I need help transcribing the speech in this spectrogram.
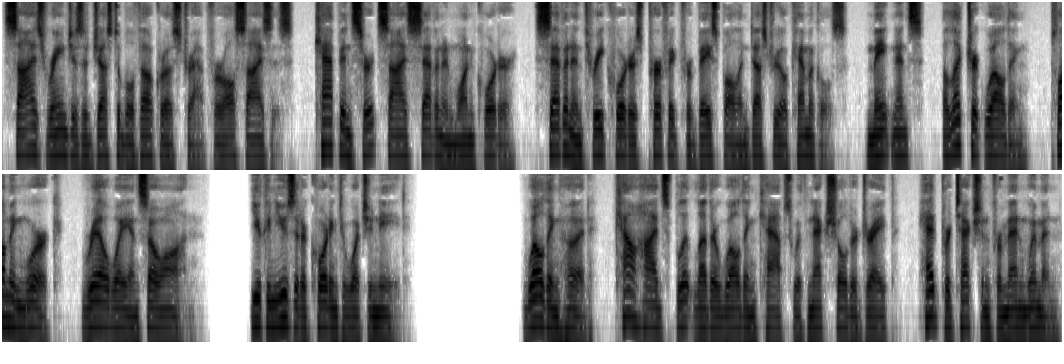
Size ranges adjustable Velcro strap for all sizes. Cap insert size 7 and 1 quarter, 7 and 3 quarters perfect for baseball industrial chemicals, maintenance, electric welding, plumbing work, railway, and so on. You can use it according to what you need. Welding hood, cowhide split leather welding caps with neck shoulder drape, head protection for men women,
